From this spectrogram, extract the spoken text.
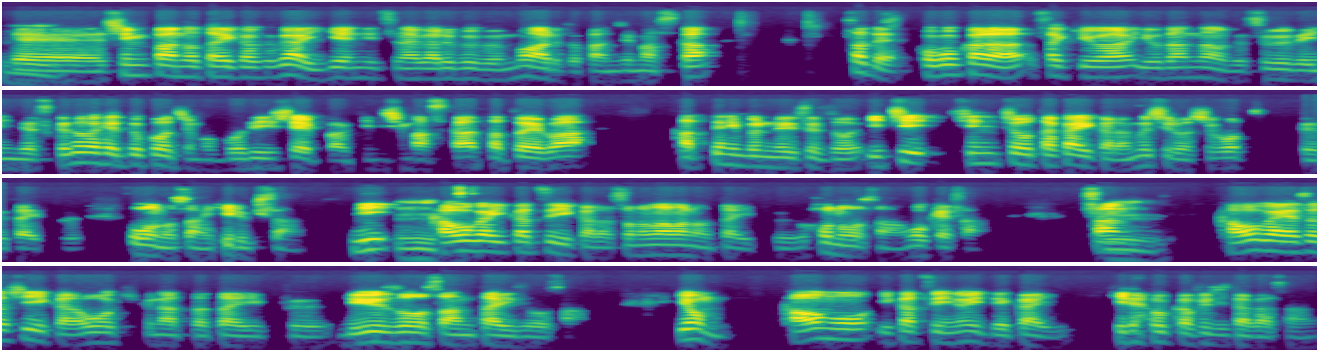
うんえー審判の体格が威厳につながる部分もあると感じますか？さて、ここから先は余談なのでスルーでいいんですけど、ヘッドコーチもボディシェイプは気にしますか？例えば、勝手に分類すると、1、身長高いからむしろ絞ってるタイプ、大野さん、ひるきさん。う2、ん顔がいかついからそのままのタイプ、炎さん、オケさん。3、うん顔が優しいから大きくなったタイプ、龍造さん、太蔵さん。4、顔もいかついのにでかい、平岡藤隆さん。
